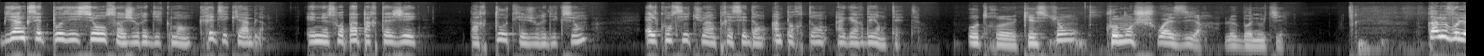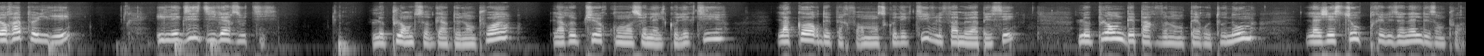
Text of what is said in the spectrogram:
Bien que cette position soit juridiquement critiquable et ne soit pas partagée par toutes les juridictions, elle constitue un précédent important à garder en tête. Autre question, comment choisir le bon outil? Comme vous le rappeliez, il existe divers outils. Le plan de sauvegarde de l'emploi, la rupture conventionnelle collective, l'accord de performance collective, le fameux APC, le plan de départ volontaire autonome, la gestion prévisionnelle des emplois.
